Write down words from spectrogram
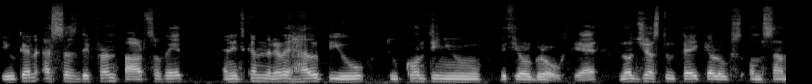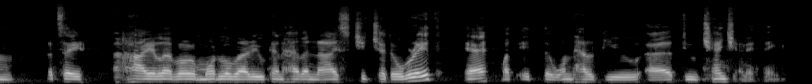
you can assess different parts of it and it can really help you to continue with your growth yeah? Not just to take a look on some let's say high level model where you can have a nice chit chat over it yeah? But it won't help you uh, to change anything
